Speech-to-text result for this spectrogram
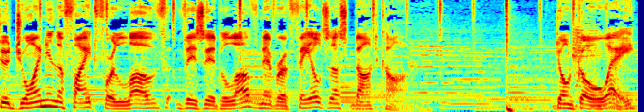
To join in the fight for love, visit loveneverfailsus.com. Don't go away.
